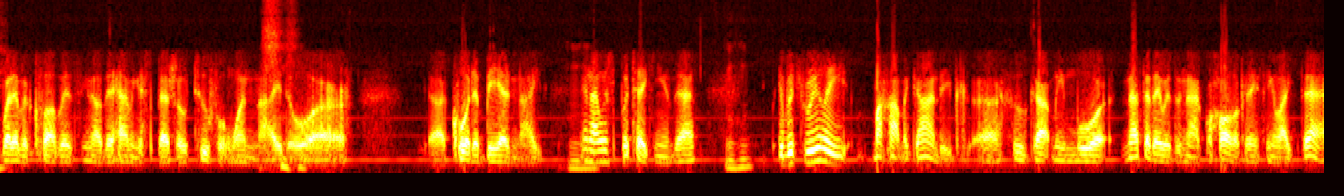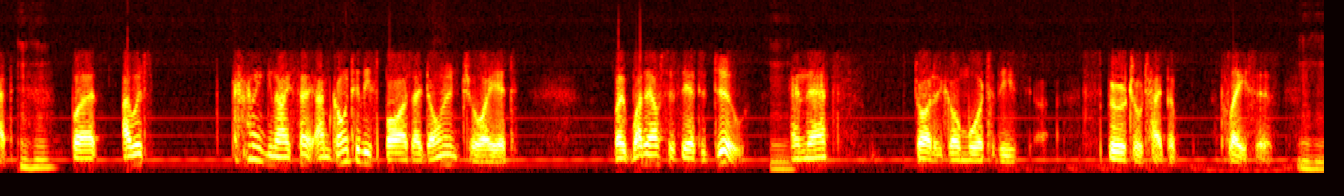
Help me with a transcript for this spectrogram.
whatever club is, you know, they're having a special two for one night or a quarter beer night, mm-hmm. and I was partaking in that. Mm-hmm. It was really Mahatma Gandhi uh, who got me more. Not that I was an alcoholic or anything like that, mm-hmm. but I was kind of, you know, I say I'm going to these bars. I don't enjoy it, but what else is there to do? Mm. And that started to go more to these uh, spiritual type of places. Mm-hmm.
